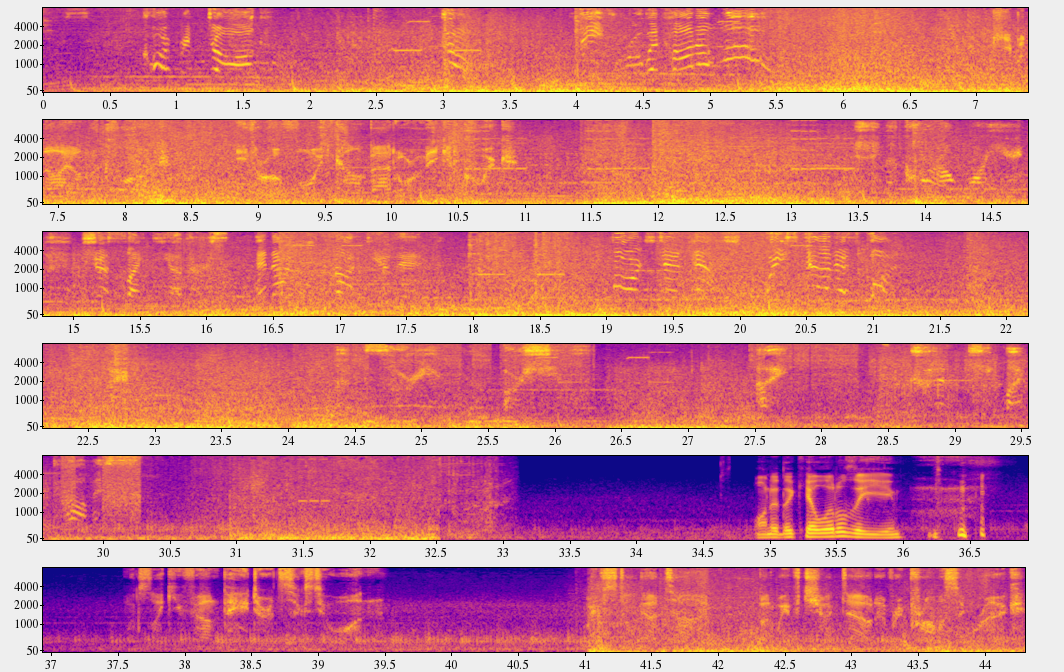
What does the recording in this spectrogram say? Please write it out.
Wanted to kill little Z. Looks like you found pay dirt 621. We've still got time, but we've checked out every promising wreck.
